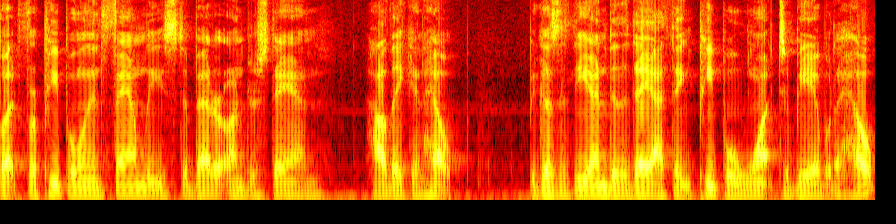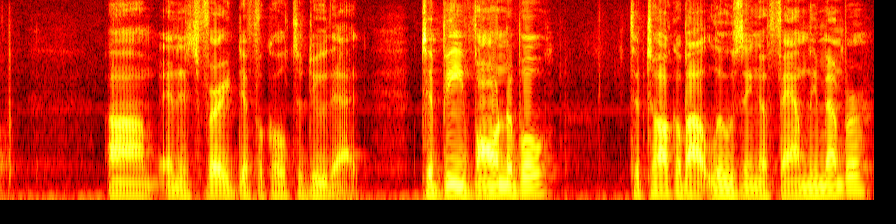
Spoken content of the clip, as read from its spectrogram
but for people and families to better understand how they can help. Because at the end of the day, I think people want to be able to help, um, and it's very difficult to do that. To be vulnerable, to talk about losing a family member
